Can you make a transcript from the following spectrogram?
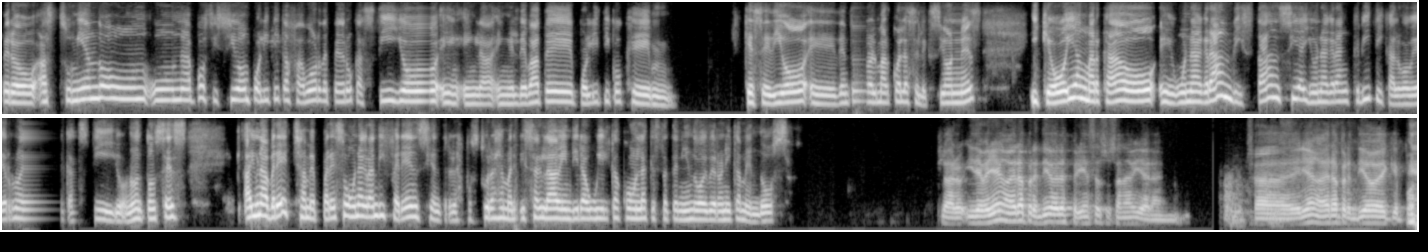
pero asumiendo una posición política a favor de Pedro Castillo en, el debate político que, que se dio eh, dentro del marco de las elecciones y que hoy han marcado eh, una gran distancia y una gran crítica al gobierno de Castillo, ¿no? Entonces, hay una brecha, me parece una gran diferencia entre las posturas de Marisa Glava e Indira Wilka con la que está teniendo hoy Verónica Mendoza. Claro, y deberían haber aprendido de la experiencia de Susana Villarán. O sea, deberían haber aprendido de que por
